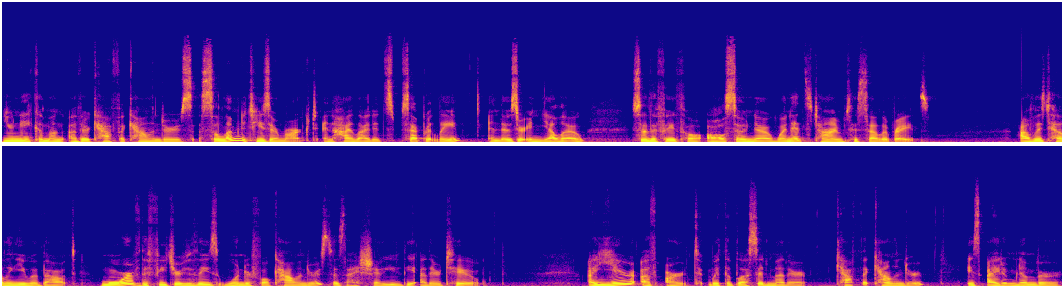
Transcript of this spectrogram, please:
Unique among other Catholic calendars, solemnities are marked and highlighted separately, and those are in yellow, so the faithful also know when it's time to celebrate. I'll be telling you about more of the features of these wonderful calendars as I show you the other two. A Year of Art with the Blessed Mother Catholic Calendar is item number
